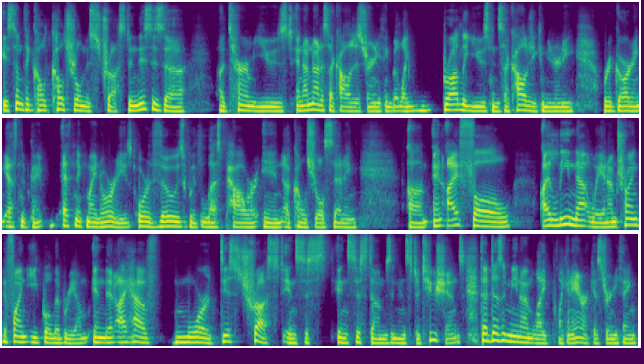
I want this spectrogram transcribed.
is something called cultural mistrust. And this is a a term used, and I'm not a psychologist or anything, but like broadly used in psychology community regarding ethnic ethnic minorities or those with less power in a cultural setting. Um, and I fall I lean that way and I'm trying to find equilibrium in that I have more distrust in, in systems and institutions. That doesn't mean I'm like like an anarchist or anything,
